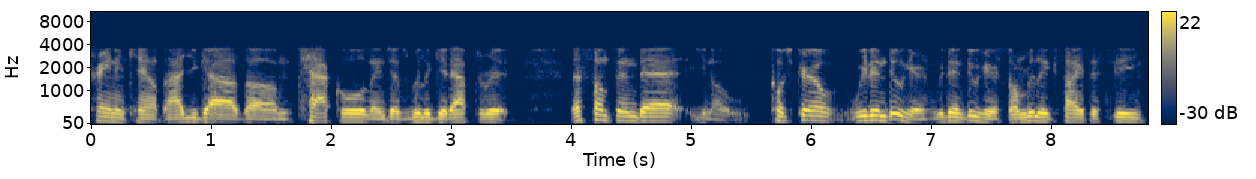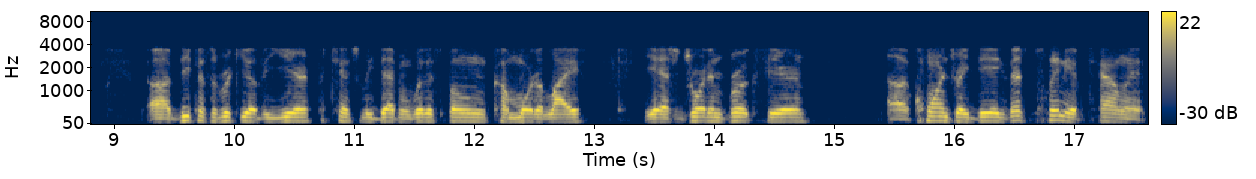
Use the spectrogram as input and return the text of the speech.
training camp, how you guys um, tackle and just really get after it. That's something that you know, Coach Carroll, we didn't do here. We didn't do here. So I'm really excited to see uh, defensive rookie of the year, potentially Devon Witherspoon, come more to life. Yes, Jordyn Brooks here, uh, Quandre Diggs. There's plenty of talent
